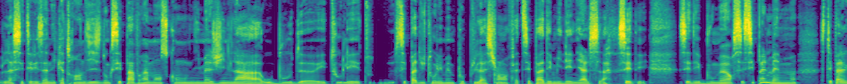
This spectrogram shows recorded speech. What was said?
là c'était les années 90, donc c'est pas vraiment ce qu'on imagine là à Ubud et tous les, c'est pas du tout les mêmes populations en fait, c'est pas des millénials, c'est des, c'est des boomers, c'est pas le même, c'était pas,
